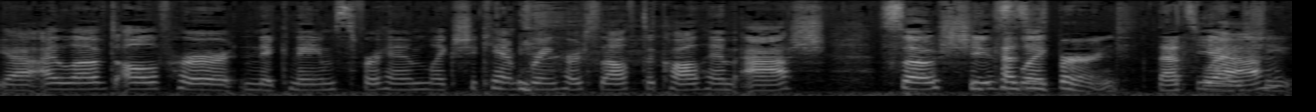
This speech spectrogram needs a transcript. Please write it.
Yeah, I loved all of her nicknames for him. Like she can't bring herself to call him Ash, so she's because like he's burned. That's why yeah. she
